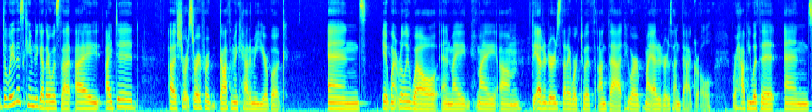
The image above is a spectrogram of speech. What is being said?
the way this came together was that I I did a short story for Gotham Academy yearbook, and it went really well. And my my um, the editors that I worked with on that, who are my editors on Batgirl, were happy with it and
